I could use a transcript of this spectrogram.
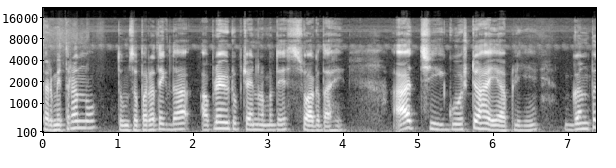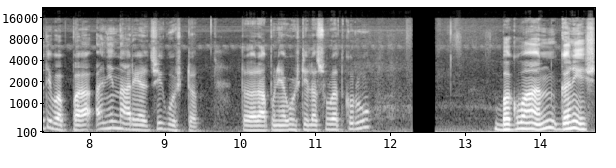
तर मित्रांनो तुमचं परत एकदा आपल्या यूट्यूब चॅनलमध्ये स्वागत आहे. आजची गोष्ट आहे आपली गणपती बाप्पा आणि नारळाची गोष्ट. तर आपण या गोष्टीला सुरुवात करू. भगवान गणेश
